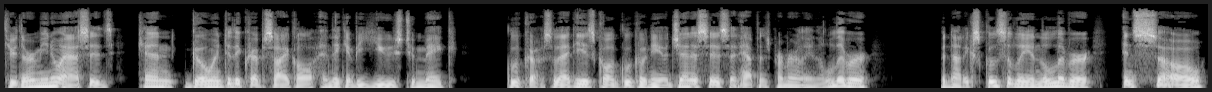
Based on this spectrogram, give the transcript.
through their amino acids, can go into the Krebs cycle and they can be used to make glucose. So that is called gluconeogenesis. It happens primarily in the liver, but not exclusively in the liver. And so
